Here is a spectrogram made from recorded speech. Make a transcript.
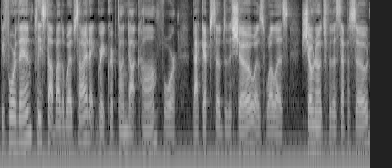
Before then, please stop by the website at greatkrypton.com for back episodes of the show as well as show notes for this episode.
